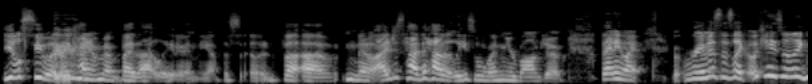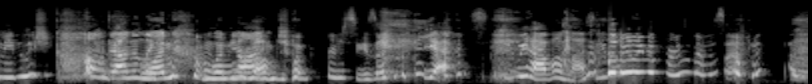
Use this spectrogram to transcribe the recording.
you'll see what they kind of meant by that later in the episode. But um, no, I just had to have at least one your mom joke. But anyway, Remus is like, okay, so like maybe we should calm down and like, one one your mom joke per season. yes, did we have one last season? Literally the first episode.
